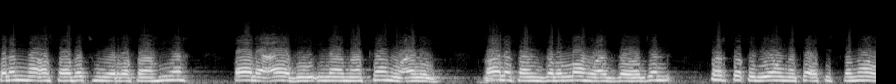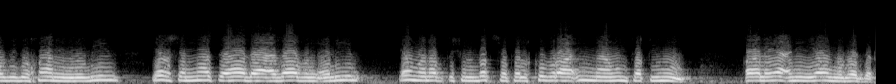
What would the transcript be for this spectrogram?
فلما أصابتهم الرفاهية قال عادوا إلى ما كانوا عليه. قال فأنزل الله عز وجل فارتقب يوم تأتي السماء بدخان مبين يغشى الناس هذا عذاب أليم يوم نبطش البطشة الكبرى إنا منتقمون. قال يعني يوم بدر.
